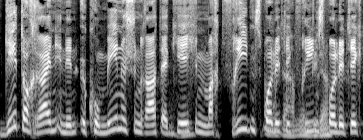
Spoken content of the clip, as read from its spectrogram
Geht doch rein in den ökumenischen Rat der Kirchen, macht Friedenspolitik, oh, Friedenspolitik,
